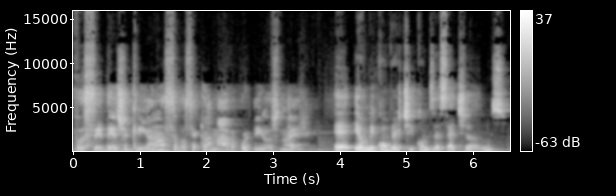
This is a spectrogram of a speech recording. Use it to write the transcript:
você, desde criança, você clamava por Deus, não é? É, eu me converti com 17 anos,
